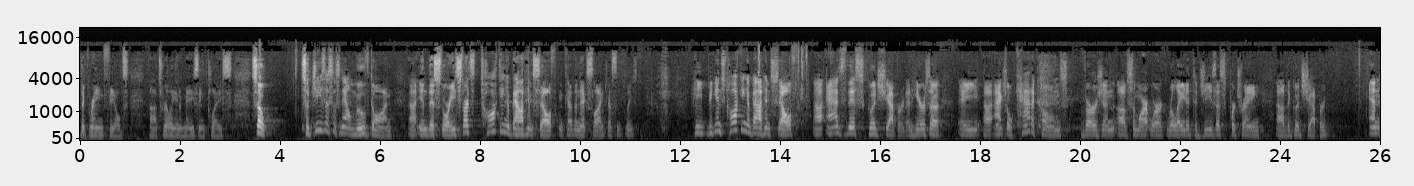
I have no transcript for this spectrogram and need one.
the grain fields. Uh, it's really an amazing place. So, so Jesus has now moved on uh, in this story. He starts talking about himself. Can the next slide, Justin, please? He begins talking about himself uh, as this good shepherd. And here's a, a uh, actual catacombs version of some artwork related to Jesus portraying uh, the good shepherd. And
